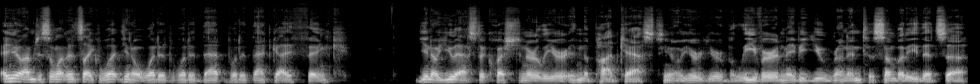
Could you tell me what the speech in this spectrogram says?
and you know, I'm just it's like what you know, what did what did that what did that guy think? You know, you asked a question earlier in the podcast. You know, you're you're a believer, and maybe you run into somebody that's uh,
